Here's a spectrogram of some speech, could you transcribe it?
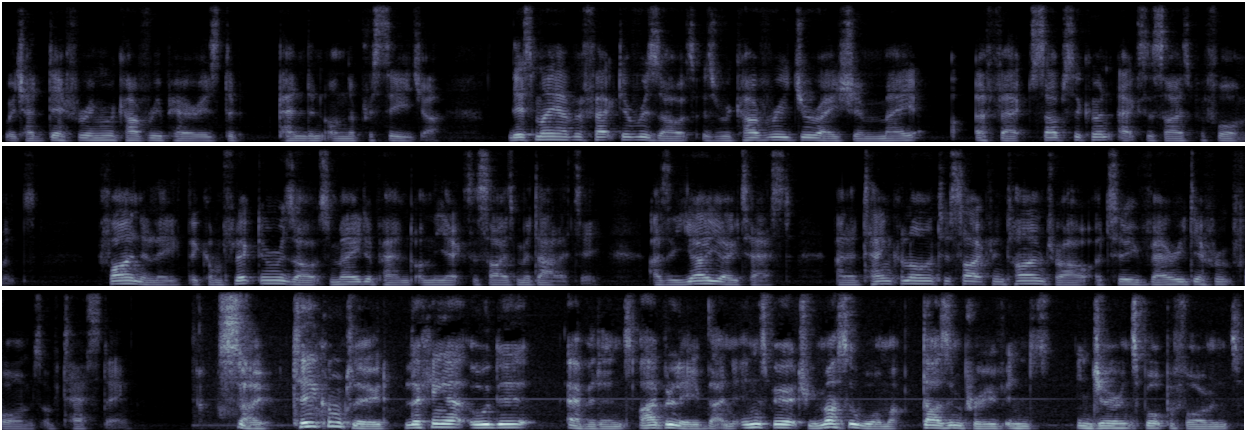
which had differing recovery periods dependent on the procedure. This may have affected results as recovery duration may affect subsequent exercise performance. Finally, the conflicting results may depend on the exercise modality, as a yo yo test and a 10 km cycling time trial are two very different forms of testing. So, to conclude, looking at all the evidence, I believe that an inspiratory muscle warm up does improve in endurance sport performance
